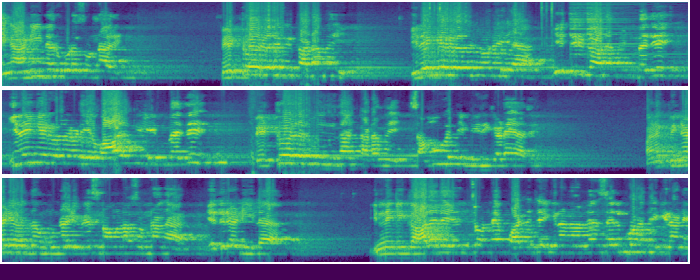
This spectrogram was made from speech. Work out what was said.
எங்க அணியினர் கூட சொன்னாரு பெற்றோர்களுக்கு கடமை இளைஞர்களுடைய எதிர்காலம் என்பது இளைஞர்களுடைய வாழ்க்கை என்பது பெற்றோர்கள் மீதுதான் கடமை சமூகத்தின் மீது கிடையாது. எனக்கு பின்னாடி வந்தா முன்னாடி பேசினவங்க எல்லாம் சொன்னாங்க எதிரணியில இன்னைக்கு காலையில எழுந்த உடனே பட்டு தேய்க்கிறானால செல்போனை தேய்க்கிறானே.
